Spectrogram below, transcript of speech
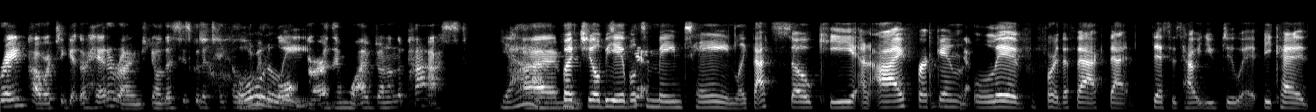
brain power to get their head around. You know, this is going to take totally. a little bit longer than what I've done in the past. Yeah, um, but you'll be able yeah. to maintain. Like that's so key. And I freaking yeah. live for the fact that this is how you do it because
